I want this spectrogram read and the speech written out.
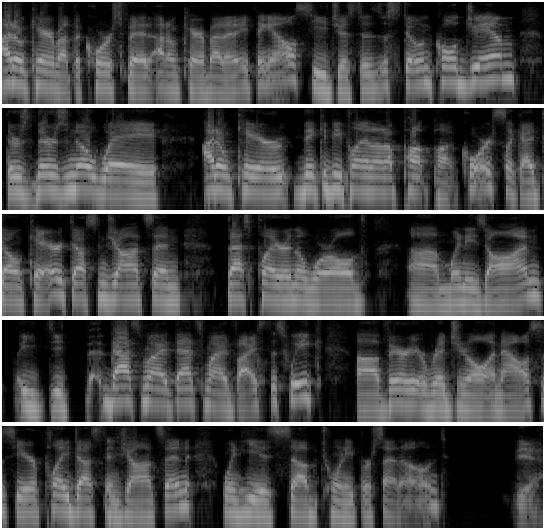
I don't care about the course fit. I don't care about anything else. He just is a stone cold jam. There's there's no way. I don't care. They could be playing on a putt putt course. Like I don't care. Dustin Johnson, best player in the world um, when he's on. He, he, that's my that's my advice this week. Uh, very original analysis here. Play Dustin Johnson when he is sub twenty percent owned. Yeah,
